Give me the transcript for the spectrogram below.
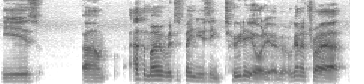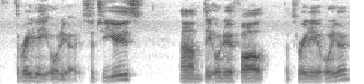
is, um, at the moment we've just been using 2D audio, but we're going to try out 3D audio. So to use um, the audio file for 3D audio,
